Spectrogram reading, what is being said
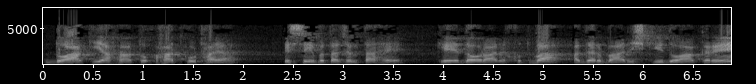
دعا کیا ہاتھ کو اٹھایا۔ اس سے پتا چلتا ہے کہ دوران خطبہ اگر بارش کی دعا کریں،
